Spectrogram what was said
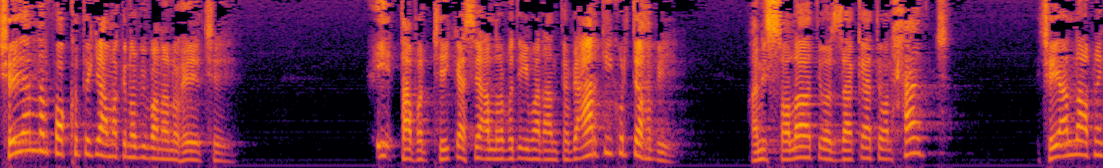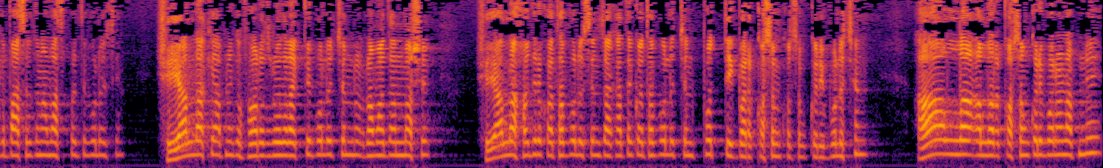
সেই আল্লাহর পক্ষ থেকে আমাকে নবী বানানো হয়েছে। তারপর ঠিক আছে, আল্লাহর প্রতি ইমান আনতে হবে। আর কি করতে হবে? আনি সলাত জাকাত হাজ। সেই আল্লাহ আপনাকে পাঁচ নামাজ পড়তে বলেছেন। সেই আল্লাহকে আপনাকে ফরজ রোজা রাখতে বলেছেন রমাদান মাসে। সেই আল্লাহ হজের কথা বলেছেন জাকাতের কথা বলেছেন। প্রত্যেকবার কসম কসম করে বলেছেন। আল্লাহ, আল্লাহর কসম করে বলেন আপনি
